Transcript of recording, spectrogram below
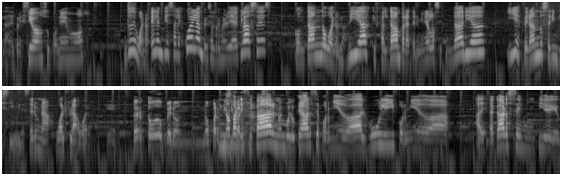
la depresión, suponemos. Entonces, bueno, él empieza la escuela, empieza el primer día de clases, contando, bueno, los días que faltaban para terminar la secundaria y esperando ser invisible, ser una wallflower. que ver todo, pero no participar. no participar, no involucrarse por miedo al bully, por miedo a, a destacarse. Es un pibe que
